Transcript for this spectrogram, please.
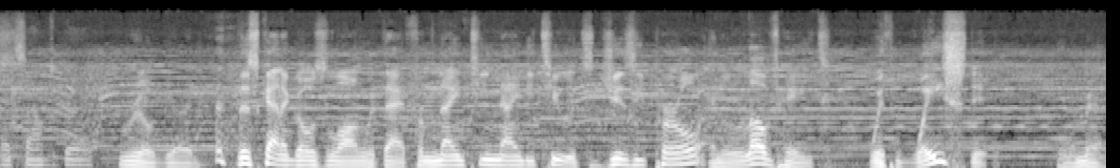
That sounds good. Real good. this kind of goes along with that. From 1992, it's Jizzy Pearl and Love Hate with Wasted in America.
